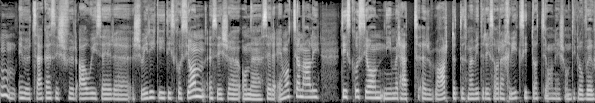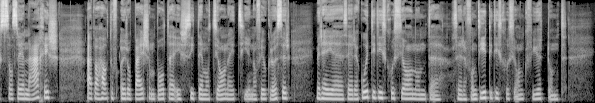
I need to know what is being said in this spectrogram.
Hm, ich würde sagen, es ist für alle sehr eine äh, schwierige Diskussion. Es ist äh, auch eine sehr emotionale Diskussion. Niemand hat erwartet, dass man wieder in so einer Kriegssituation ist. Und ich glaube, weil es so sehr nah ist, eben halt auf europäischem Boden, ist, sind die Emotionen jetzt hier noch viel grösser. Wir haben eine sehr gute Diskussion und eine sehr fundierte Diskussion geführt und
